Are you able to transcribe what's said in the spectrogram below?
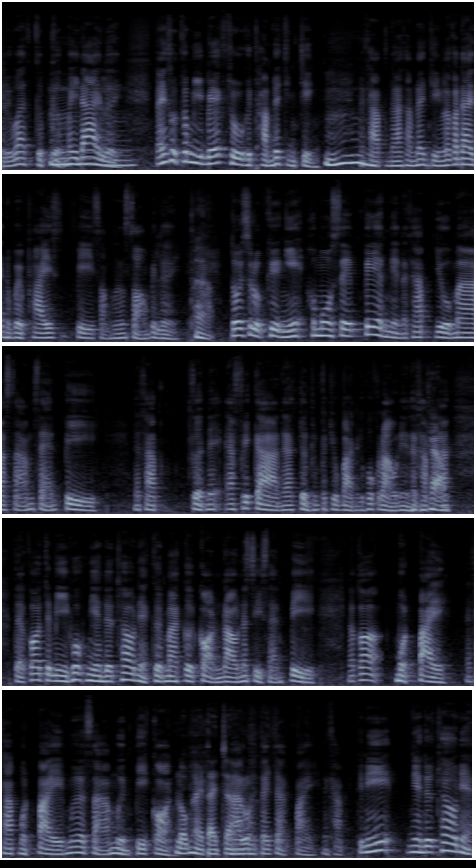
หรือว่าเกือบเกือบไม่ได้เลยในที่สุดก็มี breakthrough คือทำได้จริงๆนะครับนะทำได้จริงแล้วก็ได้ Nobel Prize ปี 2002 ไปเลยครับโดยสรุปคืออย่างนี้ Homo sapiens เนี่ยนะครับอยู่มา 3 0 0 0 0 0 ปีนะครับ เกิดในแอฟริกานะจนถึงปัจจุบันคือพวกเราเนี่ยนะครับครับนะแต่ก็จะมีพวกเนียนเดอร์เทลเนี่ยเกิดมาเกิดก่อนเรานะ4 0 0 0 0 0ปี แล้วก็หมดไปนะครับหมดไปเมื่อ 30,000 ปีก่อนล้มหายตายจากนะล้มตายจากไปนะครับทีนี้เนียนเดอร์เทลเนี่ย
